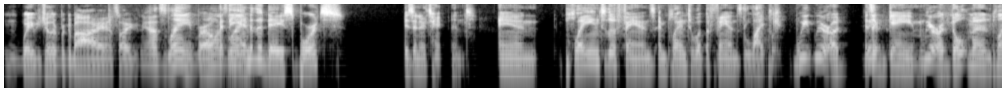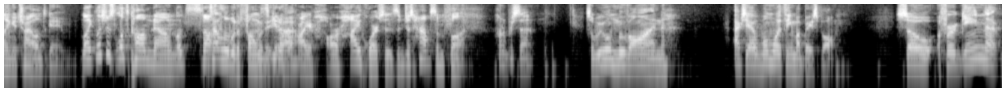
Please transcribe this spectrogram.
and waved each other goodbye, and it's like, yeah, it's lame, bro. at the end of the day, sports is entertainment, and playing to the fans and playing to what the fans like. we we are a It's a game. We are adult men playing a child's game. Like, let's just let's calm down. Let's stop. Let's have a little bit of fun with let's it. get yeah? off our, our high horses and just have some fun. Hundred percent. So we will move on. Actually, I have one more thing about baseball. So for a game that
